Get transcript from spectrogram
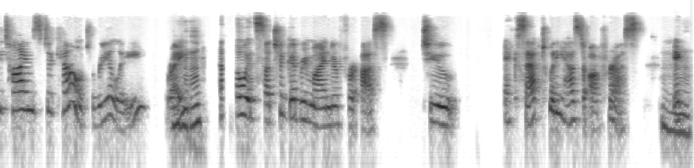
Three times to count, really, right? Mhm. And so it's such a good reminder for us to accept what He has to offer us, Mhm.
